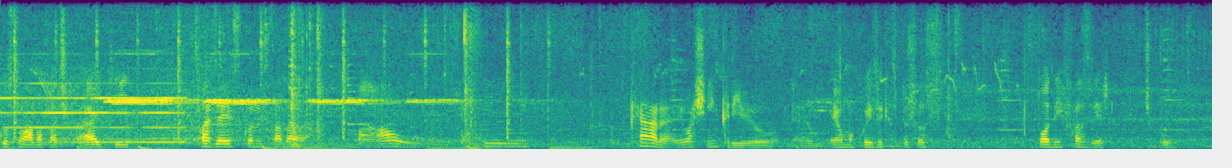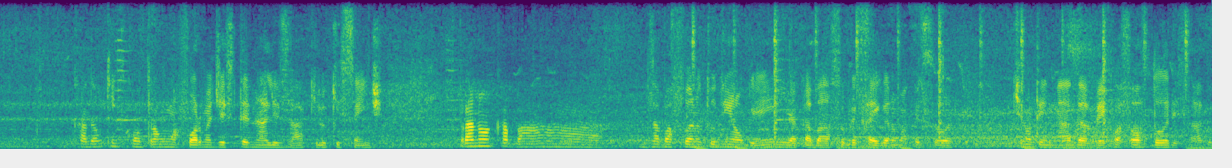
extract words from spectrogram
costumava praticar e que fazia isso quando estava mal. E, cara, eu achei incrível. É, é uma coisa que as pessoas podem fazer. Tipo, cada um tem que encontrar uma forma de externalizar aquilo que sente para não acabar desabafando tudo em alguém e acabar sobrecarregando uma pessoa que não tem nada a ver com as suas dores, sabe?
